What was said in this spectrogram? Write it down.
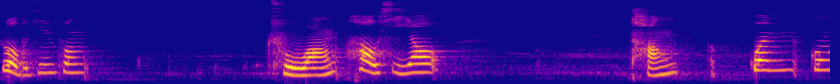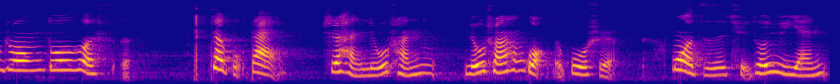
弱不禁风。楚王好细腰，唐关宫中多饿死，在古代是很流传、流传很广的故事。墨子取作寓言，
